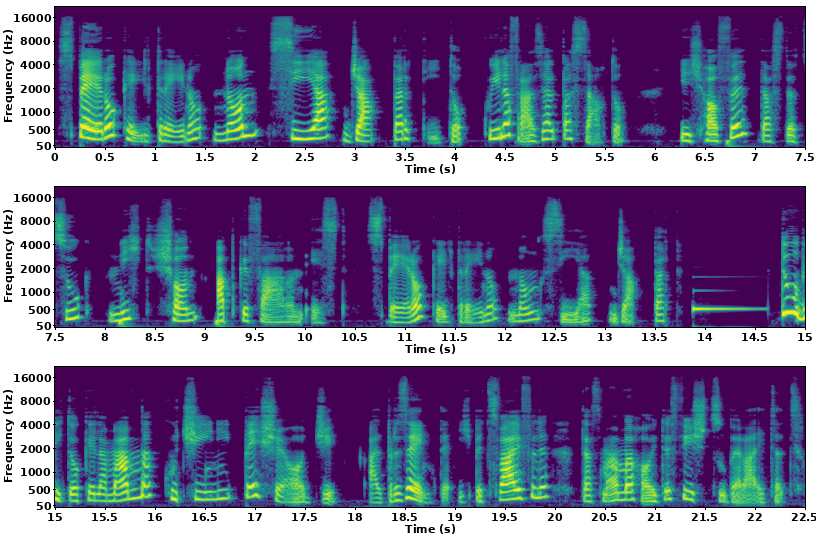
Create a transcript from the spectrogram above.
Spero che il treno non sia già partito. Qui la frase al passato. Ich hoffe, dass der Zug nicht schon abgefahren ist. Spero che il treno non sia già partito. Dubito che la mamma cucini pesce oggi al presente. Ich bezweifle, dass Mama heute Fisch zubereitet.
